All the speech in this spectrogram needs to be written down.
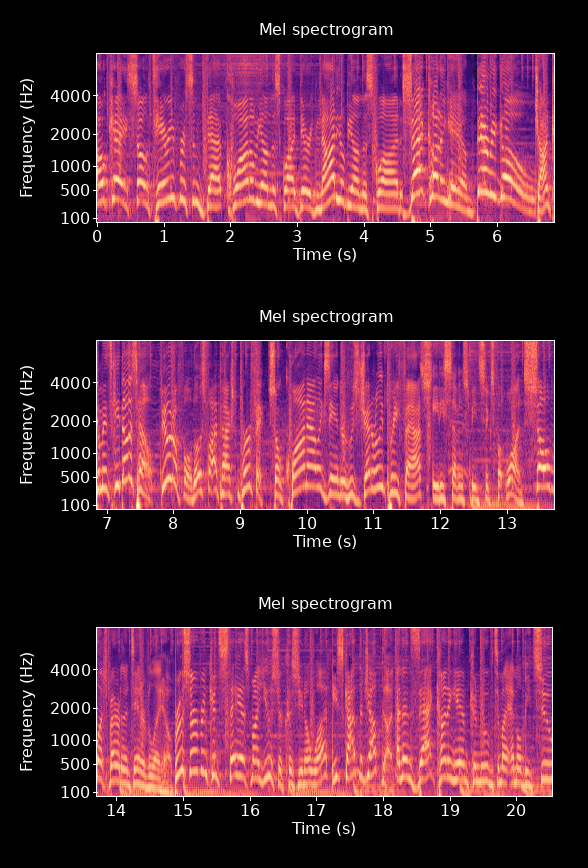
Okay, so Terry for some depth. Kwon will be on the squad. Derek Noddy will be on the squad. Zach Cunningham. There we go. John Cominsky does help. Beautiful. Those five packs were perfect. So Kwon Alexander, who's generally pretty fast, 87 speed, 6 foot 1. So much better than Tanner Vallejo. Bruce Irvin can stay as my user because you know what? He's gotten the job done. And then Zach Cunningham can move to my MLB 2,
